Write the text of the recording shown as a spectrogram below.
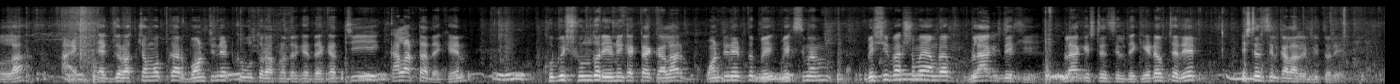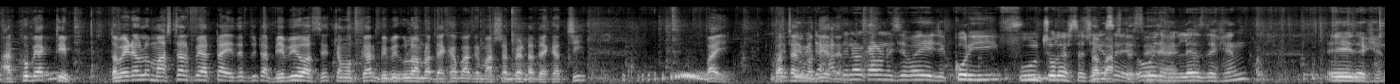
আল্লাহ এক জোড়া চমৎকার বন্টিনেট কবুতর আপনাদেরকে দেখাচ্ছি। কালারটা দেখেন খুবই সুন্দর ইউনিক একটা কালার। বন্টিনেট তো ম্যাক্সিমাম বেশিরভাগ সময় আমরা ব্ল্যাক দেখি ব্ল্যাক স্টেন্সিল দেখি। এটা হচ্ছে রেড স্টেন্সিল কালারের ভিতরে আর খুব অ্যাক্টিভ তবে এটা হলো মাস্টার পেয়ারটা এদের দুইটা বেবিও আছে চমৎকার। বেবিগুলো আমরা দেখাবো আগে মাস্টার পেয়ারটা দেখাচ্ছি। ভাই বাচ্চাগুলো দিয়ে দেন। কারণ হচ্ছে ভাই এই যে করি ফুল চলে আসছে ঠিক আছে? ওই হ্যাঁ। দেখেন লেজ দেখেন। এই দেখেন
